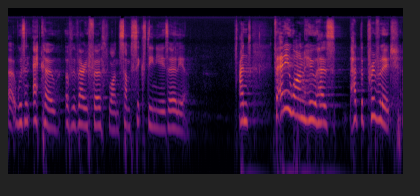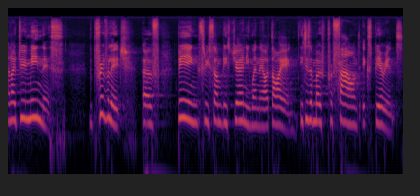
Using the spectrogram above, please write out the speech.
uh, was an echo of the very first one, some 16 years earlier. And for anyone who has had the privilege, and I do mean this, the privilege of being through somebody's journey when they are dying, it is a most profound experience.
